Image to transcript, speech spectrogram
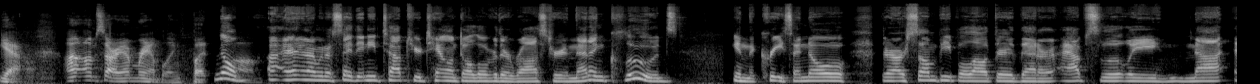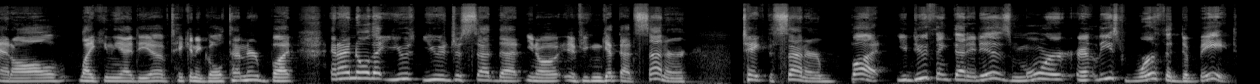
Yeah. I- I'm sorry, I'm rambling, but No, um, I- and I'm going to say they need top tier talent all over their roster, and that includes in the crease. I know there are some people out there that are absolutely not at all liking the idea of taking a goaltender, but and I know that you you just said that you know if you can get that center, take the center, but you do think that it is more or at least worth a debate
